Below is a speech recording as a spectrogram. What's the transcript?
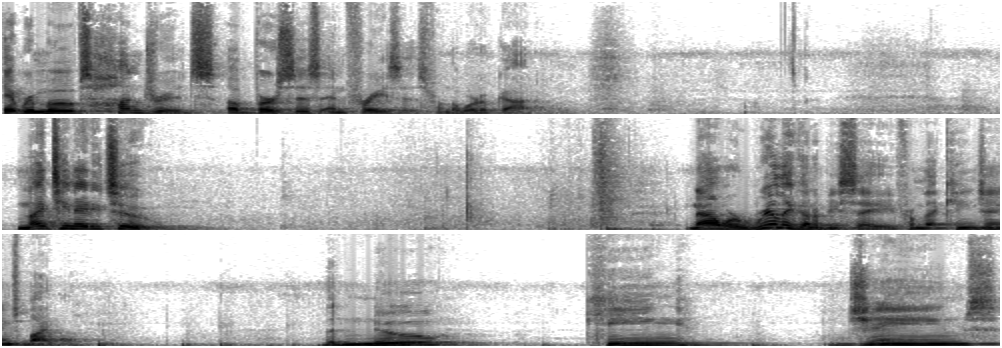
It removes hundreds of verses and phrases from the Word of God. 1982. Now we're really going to be saved from that King James Bible. The New King James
